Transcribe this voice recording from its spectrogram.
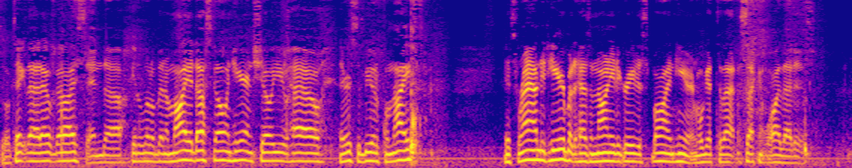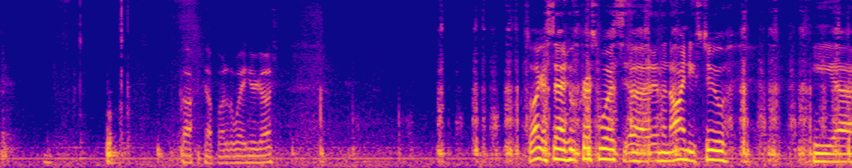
So we'll take that out, guys, and uh, get a little bit of Maya dust going here and show you how there's the beautiful knife. It's rounded here, but it has a 90 degree spine here, and we'll get to that in a second why that is. Coffee cup out of the way here, guys. So like I said, who Chris was uh, in the 90s too, he uh,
